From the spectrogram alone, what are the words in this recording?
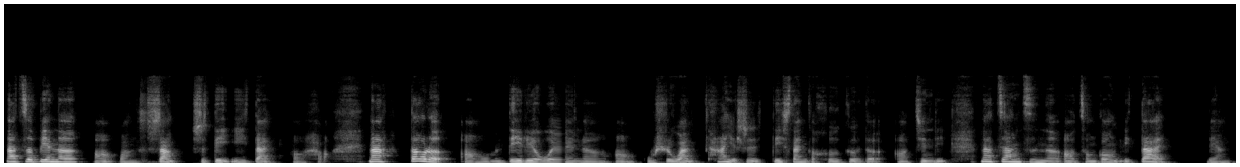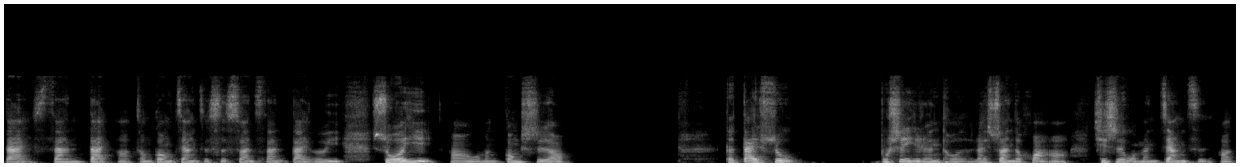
那这边呢啊，往上是第一代啊。好，那到了啊，我们第六位呢啊，五十万，他也是第三个合格的啊经理。那这样子呢啊，总共一代。两代、三代啊，总共这样子是算三代而已。所以啊，我们公司哦的代数不是以人头来算的话啊，其实我们这样子啊，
